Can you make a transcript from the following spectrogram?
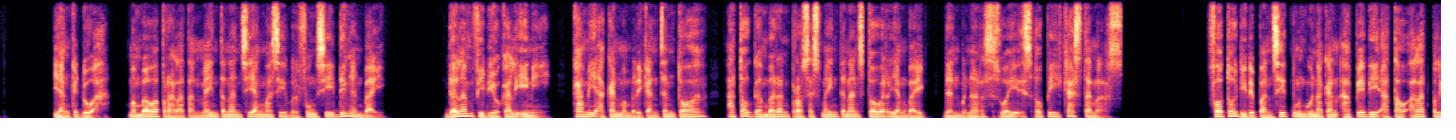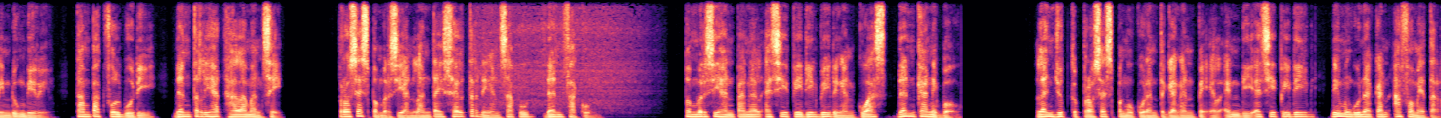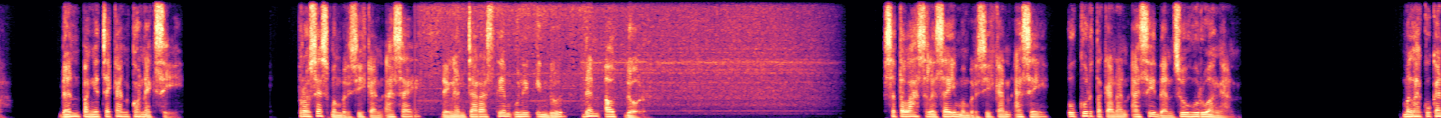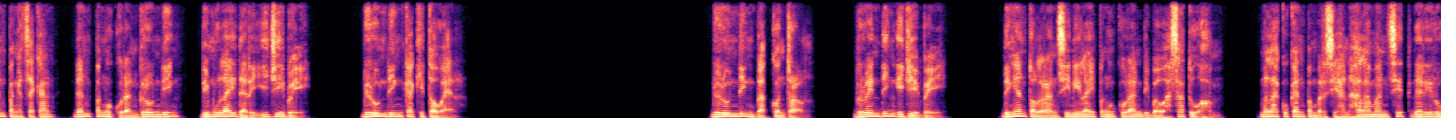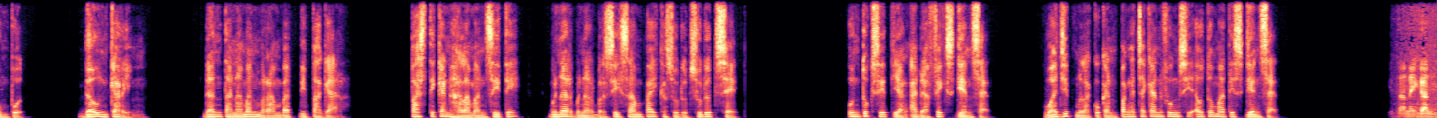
Yang kedua, membawa peralatan maintenance yang masih berfungsi dengan baik. Dalam video kali ini, kami akan memberikan contoh atau gambaran proses maintenance tower yang baik dan benar sesuai SOP customers. Foto di depan seat menggunakan APD atau alat pelindung diri, tampak full body, dan terlihat halaman seat. Proses pembersihan lantai shelter dengan sapu dan vakum. Pembersihan panel SCPDB dengan kuas dan kanebo. Lanjut ke proses pengukuran tegangan PLN di SCPD menggunakan avometer dan pengecekan koneksi. Proses membersihkan AC dengan cara steam unit indoor dan outdoor. Setelah selesai membersihkan AC, ukur tekanan AC dan suhu ruangan. Melakukan pengecekan dan pengukuran grounding dimulai dari IGB. Grounding kaki tower. Grounding bak control. Grounding IGB. Dengan toleransi nilai pengukuran di bawah 1 ohm. Melakukan pembersihan halaman seat dari rumput, daun kering, dan tanaman merambat di pagar. Pastikan halaman seat benar-benar bersih sampai ke sudut-sudut seat. Untuk seat yang ada fix genset, wajib melakukan pengecekan fungsi otomatis genset. Kita naikkan.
